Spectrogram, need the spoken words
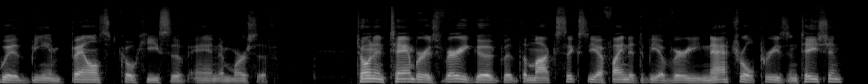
with being balanced, cohesive, and immersive. Tone and timbre is very good with the Mach 60. I find it to be a very natural presentation,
